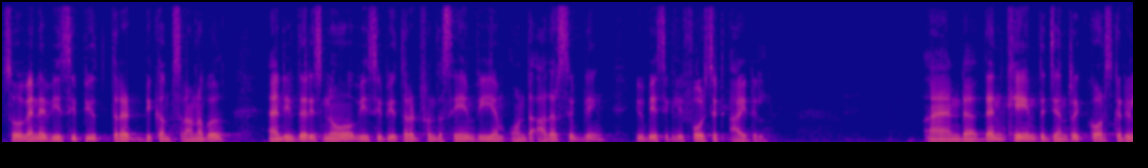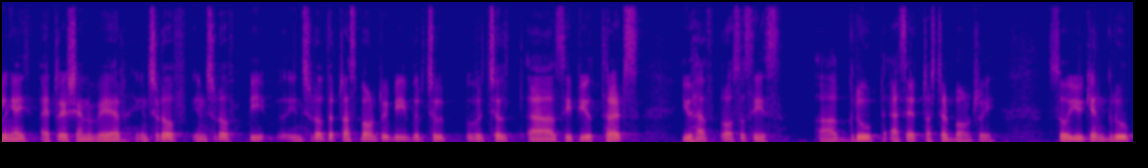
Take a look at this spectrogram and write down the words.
So when a vCPU thread becomes runnable, and if there is no vCPU thread from the same VM on the other sibling, you basically force it idle. And uh, then came the generic core scheduling iteration, where instead of instead of be, instead of the trust boundary be virtual virtual uh, CPU threads, you have processes uh, grouped as a trusted boundary. So you can group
